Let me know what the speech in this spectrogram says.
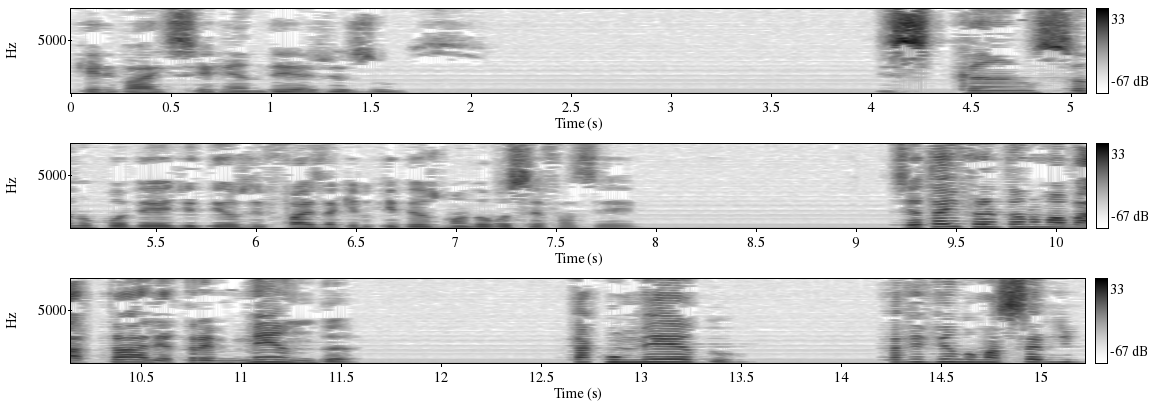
que ele vai se render a Jesus. Descansa no poder de Deus e faz aquilo que Deus mandou você fazer. Você está enfrentando uma batalha tremenda, está com medo, está vivendo uma série de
